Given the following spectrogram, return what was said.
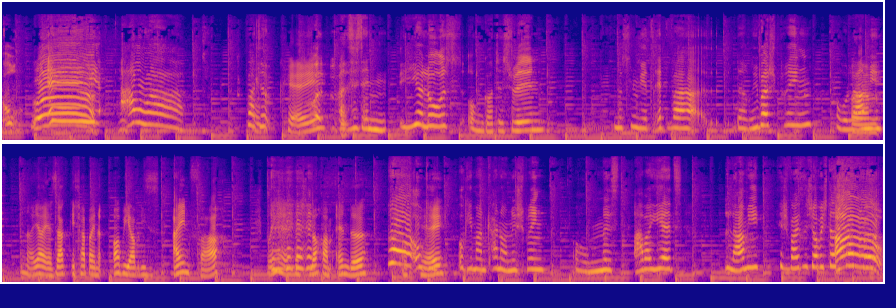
Oh, ey! Aua! Warte, Okay. äh, was ist denn hier los? Um Gottes Willen. Müssen wir jetzt etwa darüber springen? Oh, Lami. Ähm, naja, er sagt, ich habe eine Hobby, aber dieses einfach. Springe in das Loch am Ende. Ah, okay. okay. Okay, man kann noch nicht springen. Oh Mist. Aber jetzt. Lami, ich weiß nicht, ob ich das. Au!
